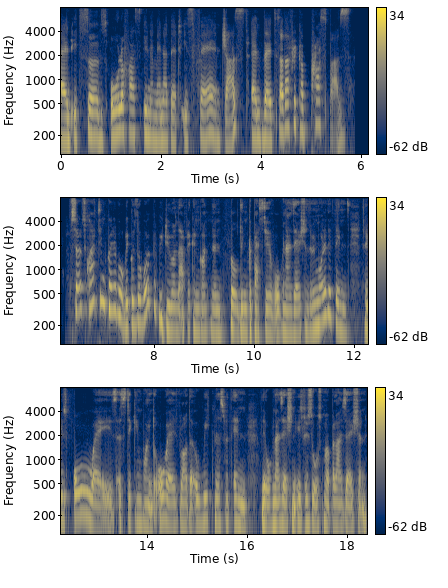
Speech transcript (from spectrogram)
and it serves all of us in a manner that is fair and just, and that South Africa prospers. So it's quite incredible because the work that we do on the African continent, building capacity of organizations, I mean, one of the things that is always a sticking point, or always rather a weakness within the organization, is resource mobilization.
